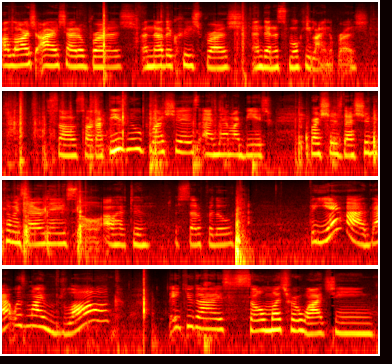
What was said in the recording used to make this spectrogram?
a large eyeshadow brush, another crease brush, and then a smoky liner brush. So, so I got these new brushes and then my BH brushes that should be coming Saturday. So I'll have to just set up for those. But yeah, that was my vlog. Thank you guys so much for watching.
